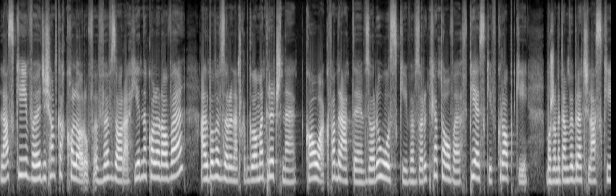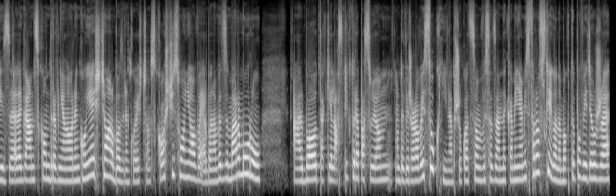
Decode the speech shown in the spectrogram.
Laski w dziesiątkach kolorów, we wzorach jednokolorowe albo we wzory na przykład geometryczne, koła, kwadraty, wzory łuski, we wzory kwiatowe, w pieski, w kropki. Możemy tam wybrać laski z elegancką drewnianą rękojeścią albo z rękojeścią z kości słoniowej albo nawet z marmuru. Albo takie laski, które pasują do wieczorowej sukni, na przykład są wysadzane kamieniami Swarowskiego, no bo kto powiedział, że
